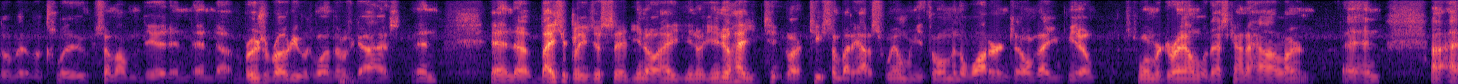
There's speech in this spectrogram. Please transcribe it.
little bit of a clue. Some of them did, and and uh, Bruiser Brody was one of those guys, and and uh, basically just said, you know, hey, you know, you know how you t- teach somebody how to swim when you throw them in the water and tell them they, you know, swim or drown. Well, that's kind of how I learned. And uh,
